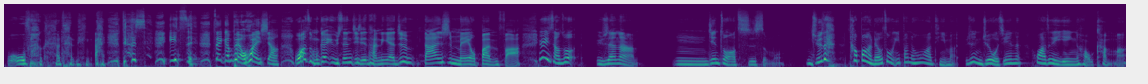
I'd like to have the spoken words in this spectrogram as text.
我无法跟他谈恋爱。但是一直在跟朋友幻想，我要怎么跟雨生姐姐谈恋爱，就是答案是没有办法。因为你想说，雨生啊，嗯，今天中午要吃什么？你觉得他有办法聊这种一般的话题吗？雨生，你觉得我今天画这个眼影好看吗？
